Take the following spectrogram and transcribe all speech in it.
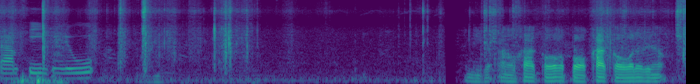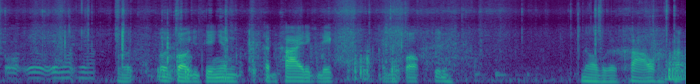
ตามซีไม่รู้ อันนี้ก็เอาข้ากอกระปอกข้ากอแล้วพี่เนาะบอกเองเองเนาะพี่น้องรถรถปอกอยู่เทียงยังกันคายเด็กๆก็จะปอกขึ้นนอกมันก็ขาวครับ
